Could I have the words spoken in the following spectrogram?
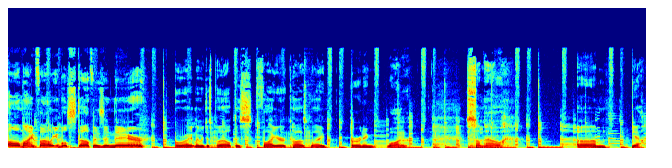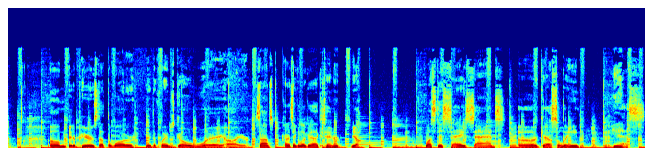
All my valuable stuff is in there. Alright, let me just put out this fire caused by burning water. Somehow. Um, yeah. Um, it appears that the water made the flames go way higher. Sans, can I take a look at that container? Yeah. What's this say, Sans? Uh, gasoline? Yes.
